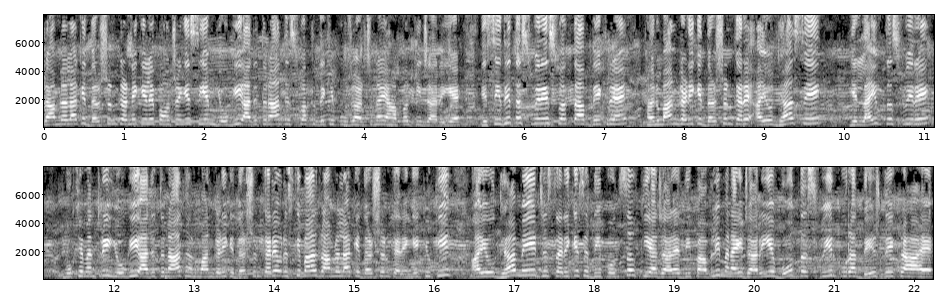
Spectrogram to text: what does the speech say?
रामलला के दर्शन करने के लिए पहुँचेंगे सीएम योगी आदित्यनाथ। इस वक्त देखिए, पूजा अर्चना यहाँ पर की जा रही है। ये सीधी तस्वीरें इस वक्त आप देख रहे हैं। हनुमानगढ़ी के दर्शन करें। अयोध्या से ये लाइव तस्वीरें मुख्यमंत्री योगी आदित्यनाथ हनुमानगढ़ी के दर्शन करें और इसके बाद रामलला के दर्शन करेंगे, क्योंकि अयोध्या में जिस तरीके से दीपोत्सव किया जा रहा है, दीपावली मनाई जा रही है, वो तस्वीर पूरा देश देख रहा है।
